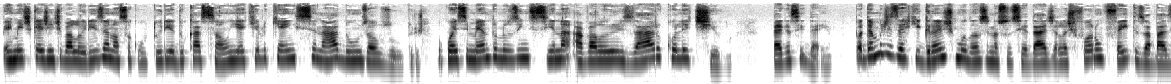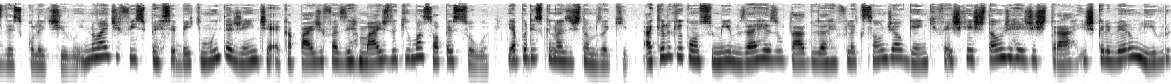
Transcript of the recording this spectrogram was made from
Permite que a gente valorize a nossa cultura e educação e aquilo que é ensinado uns aos outros. O conhecimento nos ensina a valorizar o coletivo. Pega essa ideia. Podemos dizer que grandes mudanças na sociedade elas foram feitas à base desse coletivo, e não é difícil perceber que muita gente é capaz de fazer mais do que uma só pessoa. E é por isso que nós estamos aqui. Aquilo que consumimos é resultado da reflexão de alguém que fez questão de registrar, escrever um livro,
